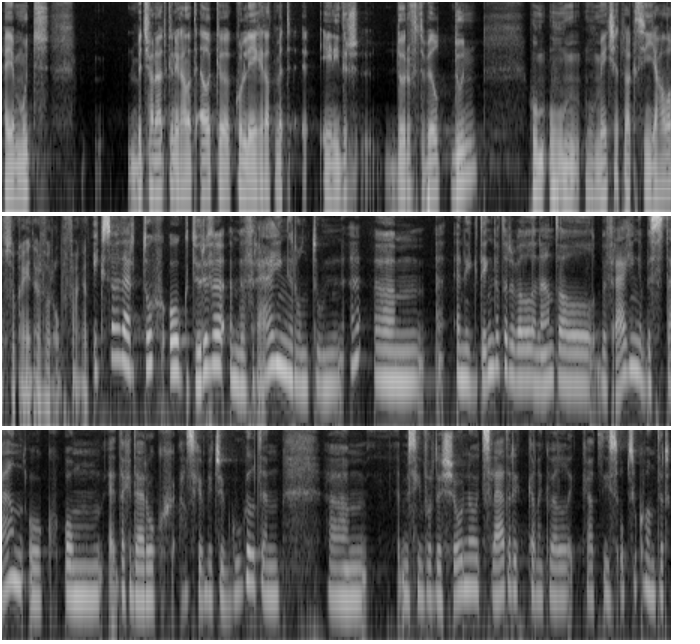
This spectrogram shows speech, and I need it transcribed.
En je moet een beetje vanuit kunnen gaan dat elke collega dat met een ieder durft, wilt doen. Hoe, hoe, hoe meet je het? Welk signaal of zo kan je daarvoor opvangen? Ik zou daar toch ook durven een bevraging rond doen. Ehm, en ik denk dat er wel een aantal bevragingen bestaan ook. Om, eh, dat je daar ook, als je een beetje googelt en ehm, misschien voor de show notes later kan ik wel, ik ga het eens opzoeken, want er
